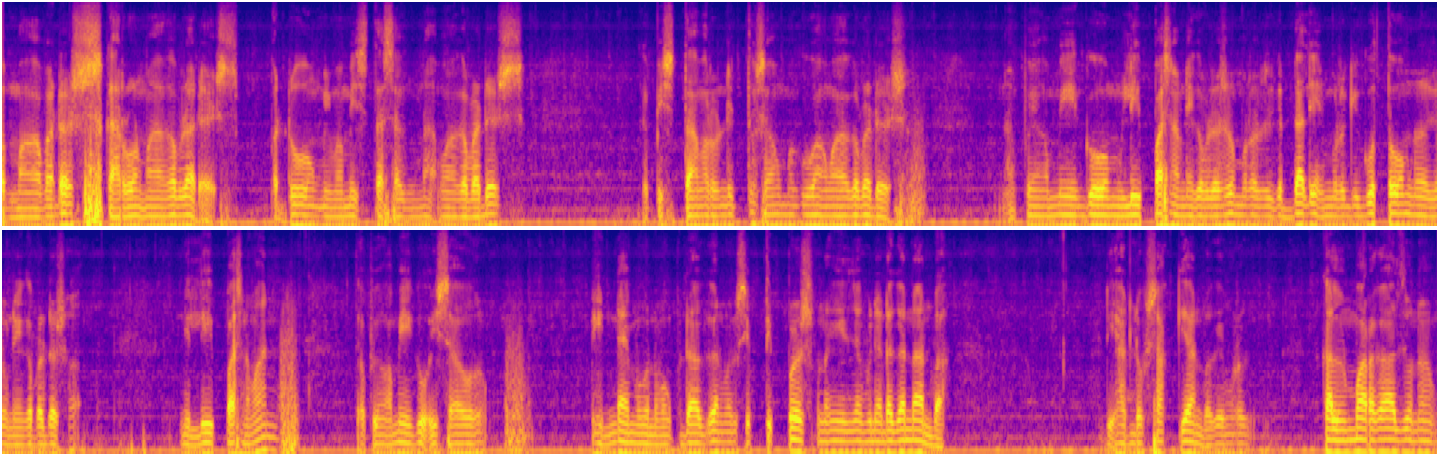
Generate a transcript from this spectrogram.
up mga brothers? Karon mga brothers. Padung mi mamista sagna mga brothers. Kay pista maron dito sa maguwang mga brothers. Na po yung amigo lipas na ni brothers mura dali mura gigutom na yung ni brothers. Nilipas naman. Tapos yung amigo isa oh, hinay mo na magpadagan mag safety first nang inyang binadaganan ba. Di hadlok sakyan bagay murag kalmar ka na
